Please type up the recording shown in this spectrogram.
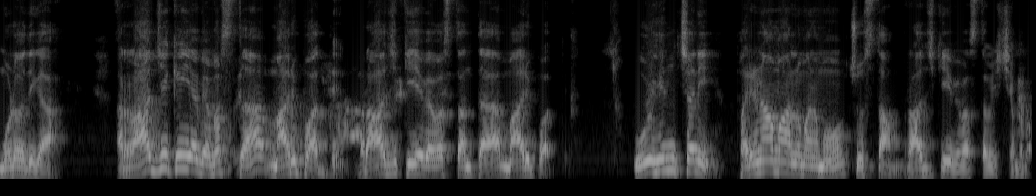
మూడవదిగా రాజకీయ వ్యవస్థ మారిపోద్ది. రాజకీయ వ్యవస్థ అంతా మారిపోద్ది. ఊహించని పరిణామాలను మనము చూస్తాం రాజకీయ వ్యవస్థ విషయంలో.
